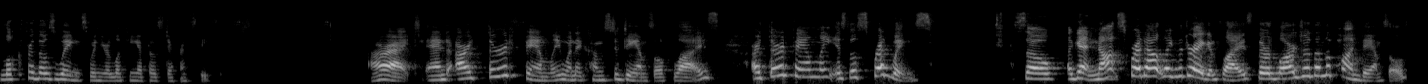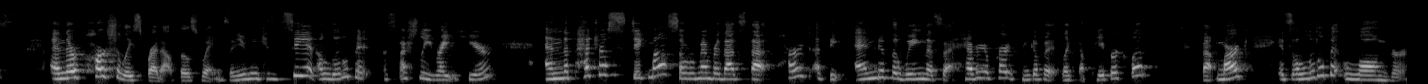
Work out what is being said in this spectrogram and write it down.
look for those wings when you're looking at those different species. All right, and our third family when it comes to damselflies, our third family is those spread wings. So again, not spread out like the dragonflies, they're larger than the pond damsels, and they're partially spread out, those wings. And you can see it a little bit, especially right here. And the pterostigma, so remember that's that part at the end of the wing, that's that heavier part, think of it like the paper clip, that mark, it's a little bit longer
